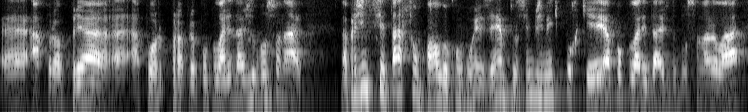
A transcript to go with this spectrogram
é, a, própria, a própria popularidade do Bolsonaro. Dá para a gente citar São Paulo como um exemplo, simplesmente porque a popularidade do Bolsonaro lá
